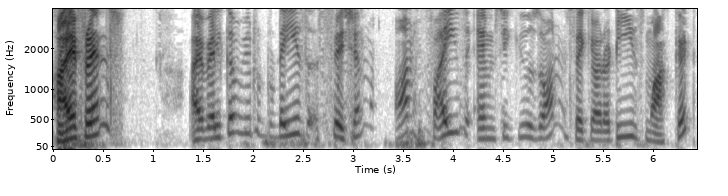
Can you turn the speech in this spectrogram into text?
Hi friends, I welcome you to today's session on 5 MCQs on securities market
